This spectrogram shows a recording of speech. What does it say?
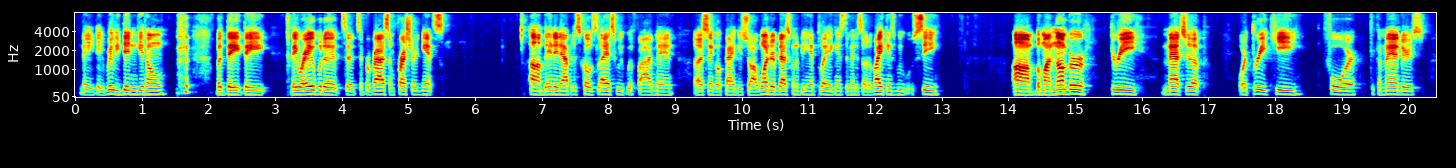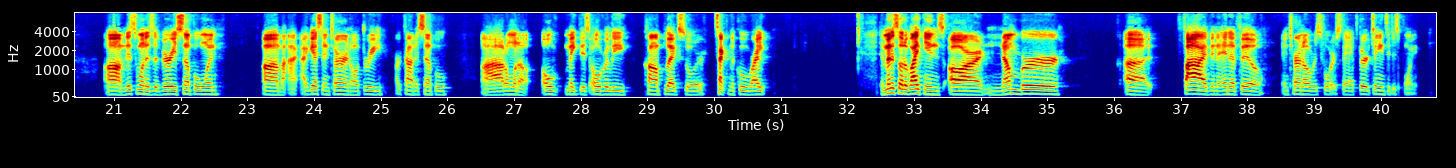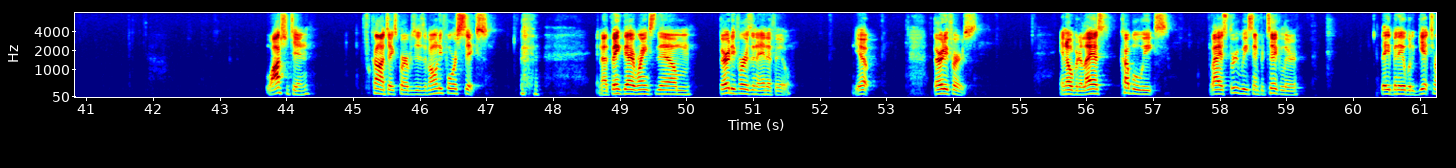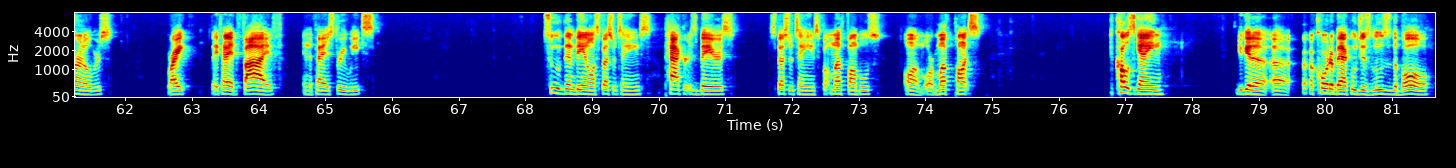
They they really didn't get home, but they they they were able to to, to provide some pressure against um, the Indianapolis Colts last week with five man uh, Cinco package. So I wonder if that's going to be in play against the Minnesota Vikings. We will see. Um, but my number three matchup or three key for the Commanders um, this one is a very simple one. Um, I, I guess in turn, all three are kind of simple. Uh, I don't want to o- make this overly complex or technical, right? The Minnesota Vikings are number uh, five in the NFL in turnovers forced. They have 13 to this point. Washington, for context purposes, have only forced six. And I think that ranks them 31st in the NFL. Yep. 31st. And over the last couple weeks, last three weeks in particular, they've been able to get turnovers, right? They've had five in the past three weeks. Two of them being on special teams, Packers, Bears, special teams, muff fumbles, um, or muff punts. The Colts game, you get a, a, a quarterback who just loses the ball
